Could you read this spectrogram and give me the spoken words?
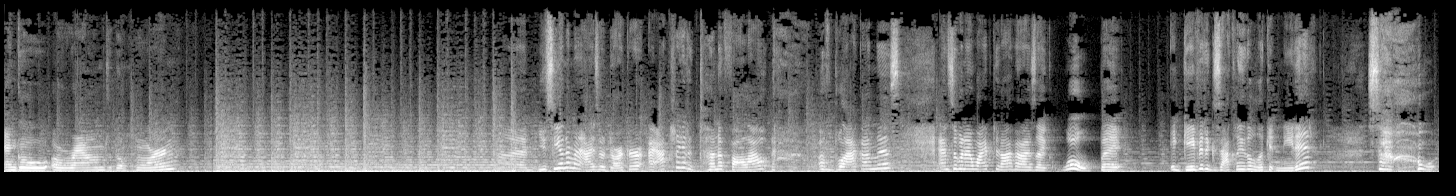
and go around the horn. Um, you see under my eyes are darker. I actually had a ton of fallout of black on this. And so when I wiped it off, I was like, whoa, but it gave it exactly the look it needed. So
